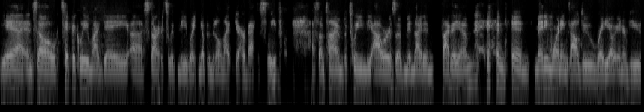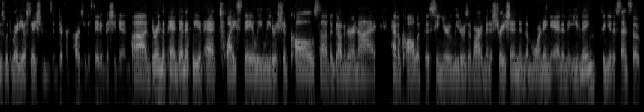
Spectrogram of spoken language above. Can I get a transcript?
yeah, and so typically my day uh, starts with me waking up in the middle of the night to get her back to sleep, sometime between the hours of midnight and 5 a.m. and then many mornings I'll do radio interviews with radio stations in different parts of the state of Michigan. Uh, during the pandemic, we have had twice daily leadership calls. Uh, the governor and I have a call with the senior leaders of our administration in the morning and in the evening to get a sense of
